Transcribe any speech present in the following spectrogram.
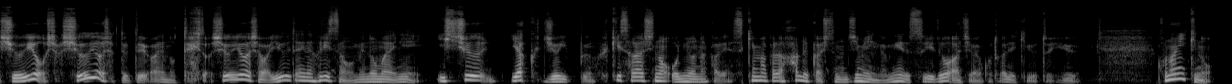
収容者、収容者って言ってるからね、乗ってる人。収容者は雄大な富士山を目の前に、一周約11分、吹きさらしの檻の中で、隙間から遥か下の地面が見えるスリルを味わうことができるという。この2機の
